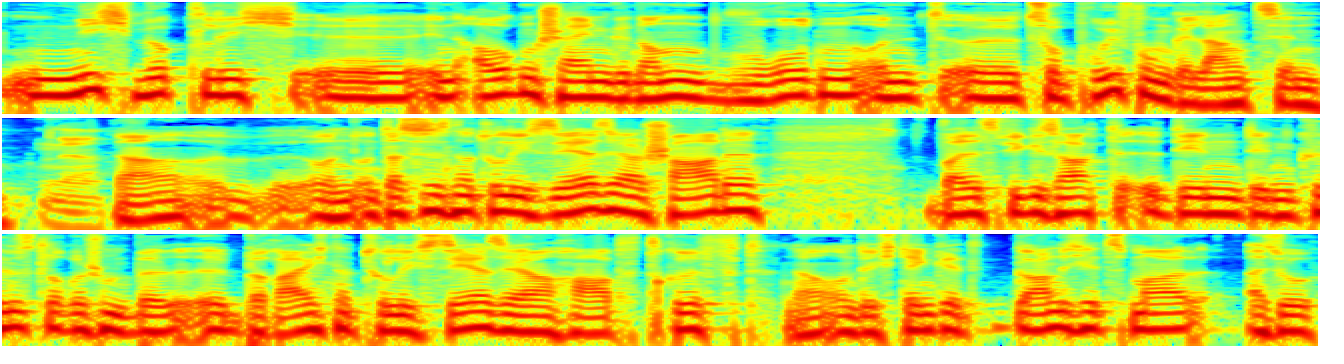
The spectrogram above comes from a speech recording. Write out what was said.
nicht wirklich äh, in Augenschein genommen wurden und äh, zur Prüfung gelangt sind. Ja. ja und, und das ist natürlich sehr, sehr schade, weil es, wie gesagt, den, den künstlerischen Be äh, Bereich natürlich sehr, sehr hart trifft. Ne? Und ich denke gar nicht jetzt mal, also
